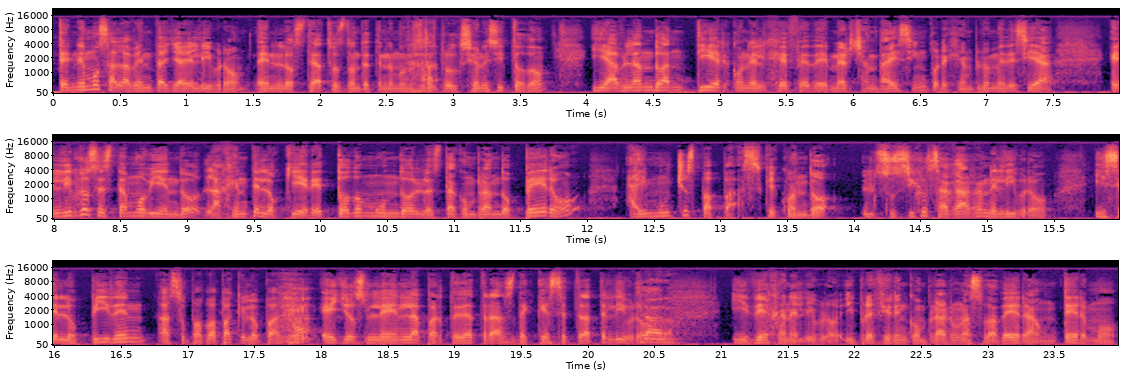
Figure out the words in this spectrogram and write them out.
Tenemos a la venta ya el libro en los teatros donde tenemos nuestras producciones y todo. Y hablando antier con el jefe de merchandising, por ejemplo, me decía, el libro se está moviendo, la gente lo quiere, todo mundo lo está comprando, pero hay muchos papás que cuando sus hijos agarran el libro y se lo piden a su papá para que lo pague, Ajá. ellos leen la parte de atrás de qué se trata el libro Claro. Y dejan el libro y prefieren comprar una sudadera, un termo,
